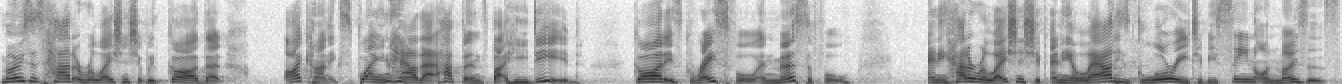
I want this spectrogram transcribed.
Moses had a relationship with God that I can't explain how that happens, but he did. God is graceful and merciful, and he had a relationship and he allowed his glory to be seen on Moses.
